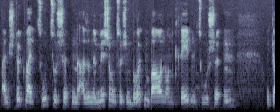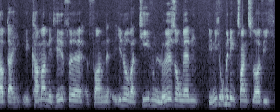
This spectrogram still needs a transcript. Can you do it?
ein Stück weit zuzuschütten, also eine Mischung zwischen Brücken bauen und Gräben zuschütten. Ich glaube, da kann man mit Hilfe von innovativen Lösungen, die nicht unbedingt zwangsläufig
